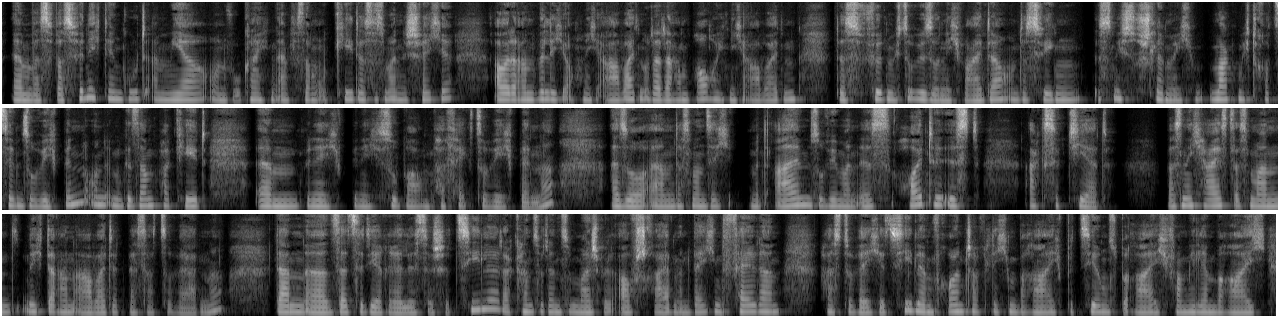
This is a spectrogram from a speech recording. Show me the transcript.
ähm, was, was finde ich denn gut an mir und wo kann ich denn einfach sagen, okay, das ist meine Schwäche, aber daran will ich auch nicht arbeiten oder daran brauche ich nicht arbeiten. Das führt mich sowieso nicht weiter und deswegen ist nicht so schlimm. Ich mag mich trotzdem so, wie ich bin und im Gesamtpaket ähm, bin ich, bin ich super und perfekt, so wie ich bin. Ne? Also, ähm, dass man sich mit allem, so wie man ist, heute ist, akzeptiert was nicht heißt, dass man nicht daran arbeitet, besser zu werden. Ne? Dann äh, setze dir realistische Ziele. Da kannst du dann zum Beispiel aufschreiben, in welchen Feldern hast du welche Ziele im freundschaftlichen Bereich, Beziehungsbereich, Familienbereich,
